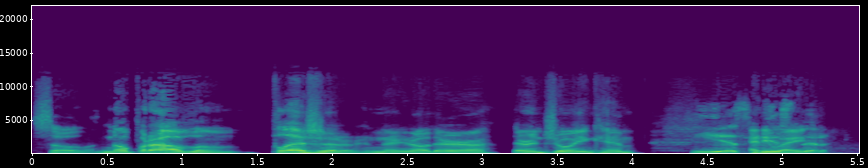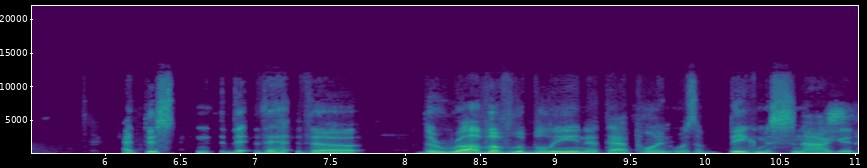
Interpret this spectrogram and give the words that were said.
So no problem, pleasure, and you know they're uh, they're enjoying him. Yes. Anyway, mister. at this the the the, the Rav of Lublin at that point was a big misnagid.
